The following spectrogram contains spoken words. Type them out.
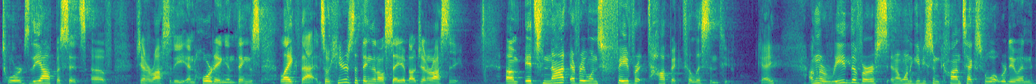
towards the opposites of generosity and hoarding and things like that. And so here's the thing that I'll say about generosity um, it's not everyone's favorite topic to listen to, okay? I'm going to read the verse and I want to give you some context for what we're doing,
